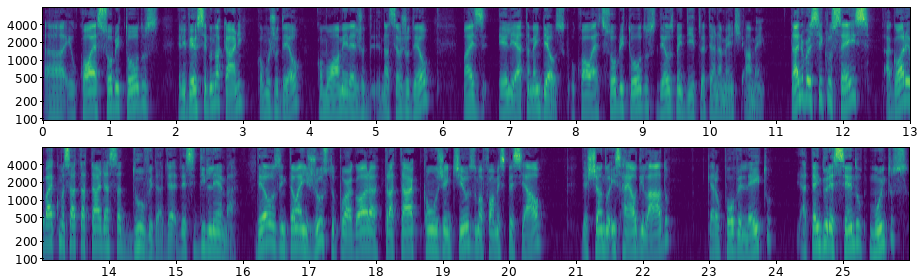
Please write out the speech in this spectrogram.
Ah, e o qual é sobre todos. Ele veio segundo a carne, como judeu, como homem, ele é jude- nasceu judeu, mas ele é também Deus, o qual é sobre todos, Deus bendito eternamente. Amém. Daí no versículo 6, agora ele vai começar a tratar dessa dúvida, de- desse dilema. Deus então é injusto por agora tratar com os gentios de uma forma especial, deixando Israel de lado, que era o povo eleito, até endurecendo muitos.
